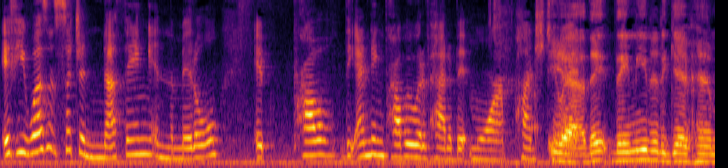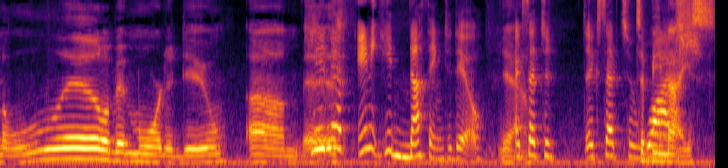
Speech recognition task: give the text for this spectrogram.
if he wasn't such a nothing in the middle, it probably the ending probably would have had a bit more punch to yeah, it. Yeah, they they needed to give him a little bit more to do. Um, He didn't if- have any. He had nothing to do Yeah. except to except to, to watch be nice,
